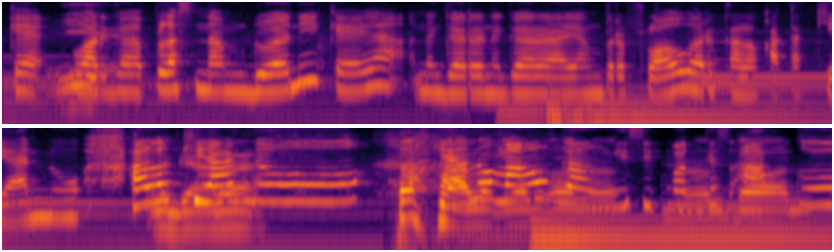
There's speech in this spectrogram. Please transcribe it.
Kayak Iya. warga plus 62 nih kayak negara-negara yang berflower kalau kata Kianu. Halo Negara- Kianu. Kianu Halo, mau nggak ngisi podcast Nonton. aku?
